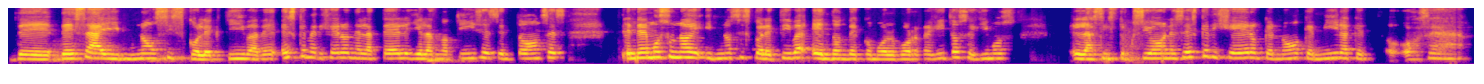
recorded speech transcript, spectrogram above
de, esa hipnosis colectiva, de es que me dijeron en la tele y en las noticias, entonces tenemos una hipnosis colectiva en donde como el borreguito seguimos las instrucciones, es que dijeron que no, que mira, que, o sea,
